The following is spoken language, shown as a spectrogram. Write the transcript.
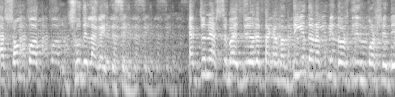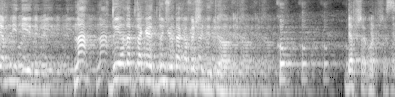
আর সম্পদ সুদে লাগাইতেছেন। একজন আসছে, ভাই, দুই হাজার টাকা না দিয়ে দেন আপনি, দশ দিন পর সে দিয়ে আপনি দিয়ে দেবেন না, দুই হাজার টাকায় দুইশো টাকা বেশি দিতে হবে। ব্যবসা করতেছে।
